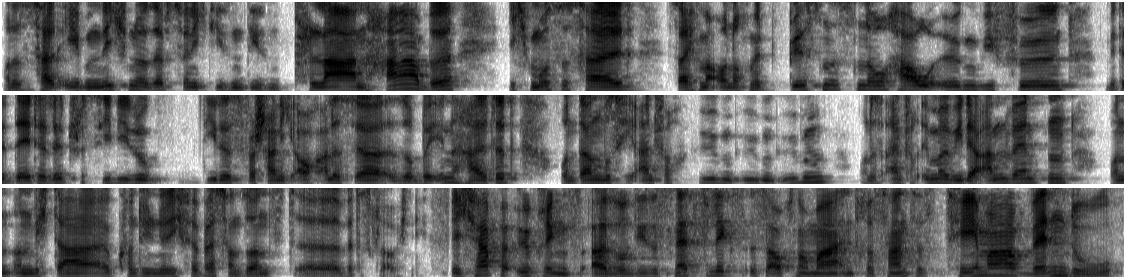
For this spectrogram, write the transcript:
Und es ist halt eben nicht nur, selbst wenn ich diesen, diesen Plan habe, ich muss es halt, sag ich mal, auch noch mit Business-Know-how irgendwie füllen, mit der Data Literacy, die du die das wahrscheinlich auch alles ja so beinhaltet. Und dann muss ich einfach üben, üben, üben und es einfach immer wieder anwenden und, und mich da kontinuierlich verbessern. Sonst äh, wird es, glaube ich, nichts. Ich habe übrigens, also dieses Netflix ist auch nochmal ein interessantes Thema, wenn du,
